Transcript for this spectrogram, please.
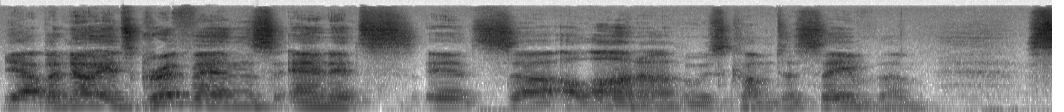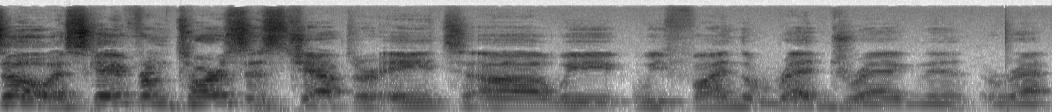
Yeah, but no, it's griffins, and it's it's uh, Alhana who's come to save them. So, Escape from Tarsis, chapter eight. Uh, we we find the red dragon. Ra-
